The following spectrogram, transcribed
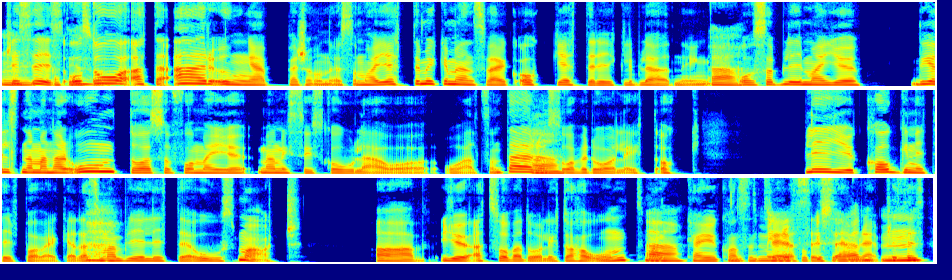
Mm. Precis, att och då att det är unga personer som har jättemycket mensvärk och jätteriklig blödning. Ja. Och så blir man ju, dels när man har ont, då, så får man ju, man missar ju skola och, och allt sånt där Ja. och sover dåligt. Och blir ju kognitivt påverkad, alltså man blir lite osmart av ju att sova dåligt och ha ont. Man Ja. kan ju koncentrera sig sämre. Mm. Precis.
